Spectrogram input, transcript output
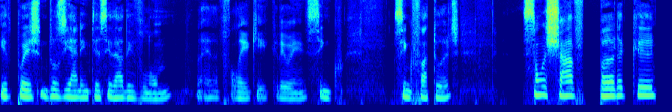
e depois dosear intensidade e volume. É, falei aqui, creio, em cinco, cinco fatores. São a chave para que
